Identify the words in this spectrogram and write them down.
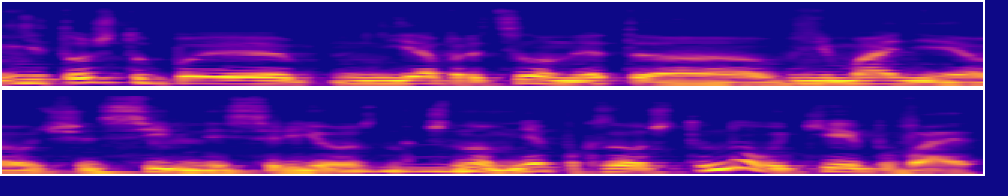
не то, чтобы я обратила на это внимание очень сильно и серьезно. Mm-hmm. Ну, мне показалось, что, ну, окей, бывает.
